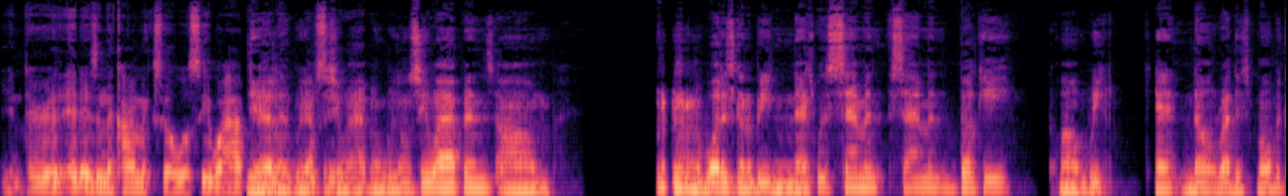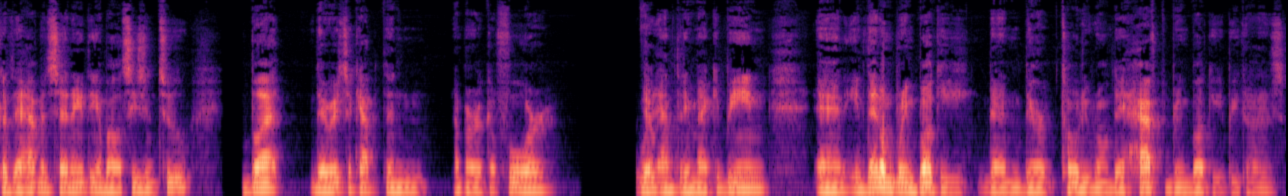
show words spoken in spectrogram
There it is in the comics, so we'll see what happens. Yeah, man. we have We'll to see what happens. We're gonna see what happens. Um, what is gonna be next with Salmon, Salmon Bucky? Um, we can't know right this moment because they haven't said anything about season two, but there is a Captain America four with Yep. Anthony Mackie Bean, and if they don't bring Bucky, then they're totally wrong. They have to bring Bucky because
